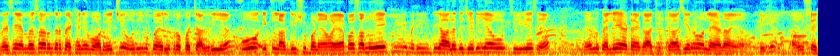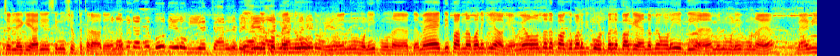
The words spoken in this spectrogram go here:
ਵੈਸੇ ਐਮਐਸਆਰ ਅੰਦਰ ਬੈਠੇ ਨੇ ਵਾਰਡ ਵਿੱਚ ਉਹਦੀ ਇਨਕੁਆਇਰੀ ਪ੍ਰੋਪਰ ਚੱਲ ਰਹੀ ਆ। ਉਹ ਇੱਕ ਲੱਗ ਇਸ਼ੂ ਬਣਿਆ ਹੋਇਆ। ਪਰ ਸਾਨੂੰ ਇਹ ਕਿ ਮਰੀਜ਼ ਦੀ ਹਾਲਤ ਜਿਹੜੀ ਆ ਉਹ ਸੀਰੀਅਸ ਆ। ਇਹਨਾਂ ਨੂੰ ਪਹਿਲੇ ਅਟੈਕ ਆ ਚੁੱਕਾ ਅਸੀਂ ਇਹਨਾਂ ਨੂੰ ਲੈਣ ਆਏ ਆ ਠੀਕ ਹੈ ਉਹ ਸਟ੍ਰੈਚਰ ਲੈ ਕੇ ਆ ਰਹੇ ਅਸੀਂ ਇਹਨੂੰ ਸ਼ਿਫਟ ਕਰਾ ਰਹੇ ਹਾਂ ਡਾਕਟਰ ਬਹੁਤ ਦੇਰ ਹੋ ਗਈ ਹੈ 4 ਵਜੇ ਨਹੀਂ, ਦੇਖੋ ਮੈਨੂੰ ਮੈਨੂੰ ਹੁਣੇ ਫੋਨ ਆਇਆ। ਤੇ ਮੈਂ ਇੱਦੀ ਪਰਨਾ ਬਣ ਕੇ ਆ ਗਿਆ। ਮੈਂ ਆਉਂਦਾ ਤਾਂ ਪੱਗ ਬਣ ਕੇ ਕੋਟ ਪੈਨ ਪਾ ਕੇ ਆਇਆ ਮੈਂ ਹੁਣੇ ਇੱਦਾਂ ਆਇਆ। ਮੈਨੂੰ ਹੁਣੇ ਫੋਨ ਆਇਆ। ਮੈਂ ਵੀ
